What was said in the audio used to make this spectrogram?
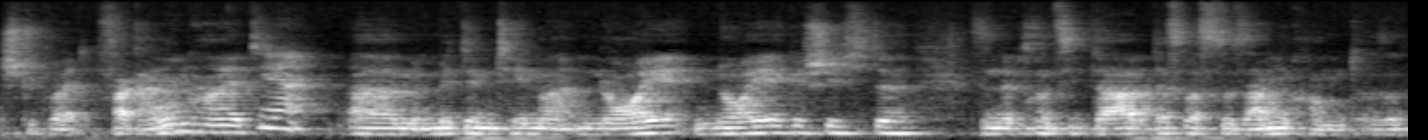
Stück weit Vergangenheit Ja. ähm, mit dem Thema neu, neue Geschichte sind im Prinzip da das, was zusammenkommt. Also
